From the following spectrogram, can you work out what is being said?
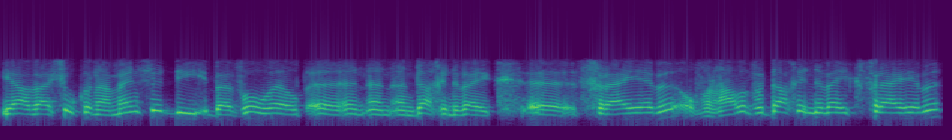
Ja, wij zoeken naar mensen die bijvoorbeeld uh, een, een, een, dag in de week uh, vrij hebben, of een halve dag in de week vrij hebben.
